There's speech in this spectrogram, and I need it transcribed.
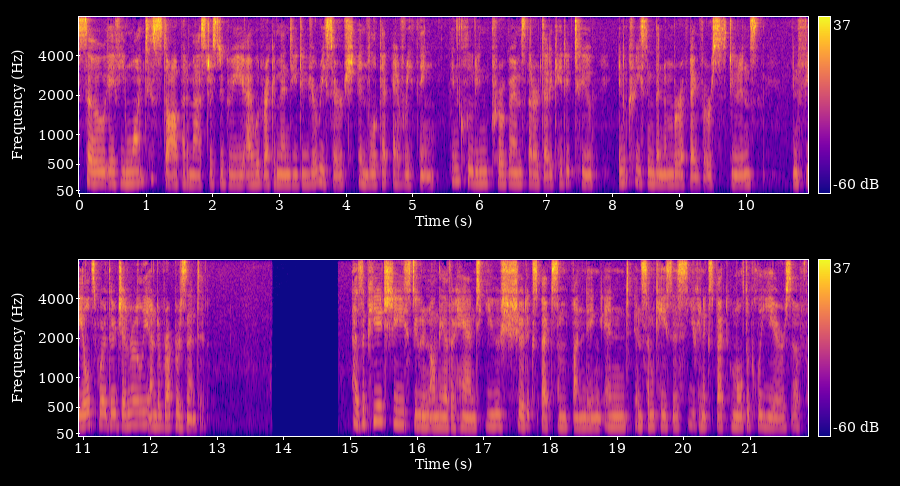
So, if you want to stop at a master's degree, I would recommend you do your research and look at everything, including programs that are dedicated to increasing the number of diverse students in fields where they're generally underrepresented. As a PhD student, on the other hand, you should expect some funding, and in some cases, you can expect multiple years of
